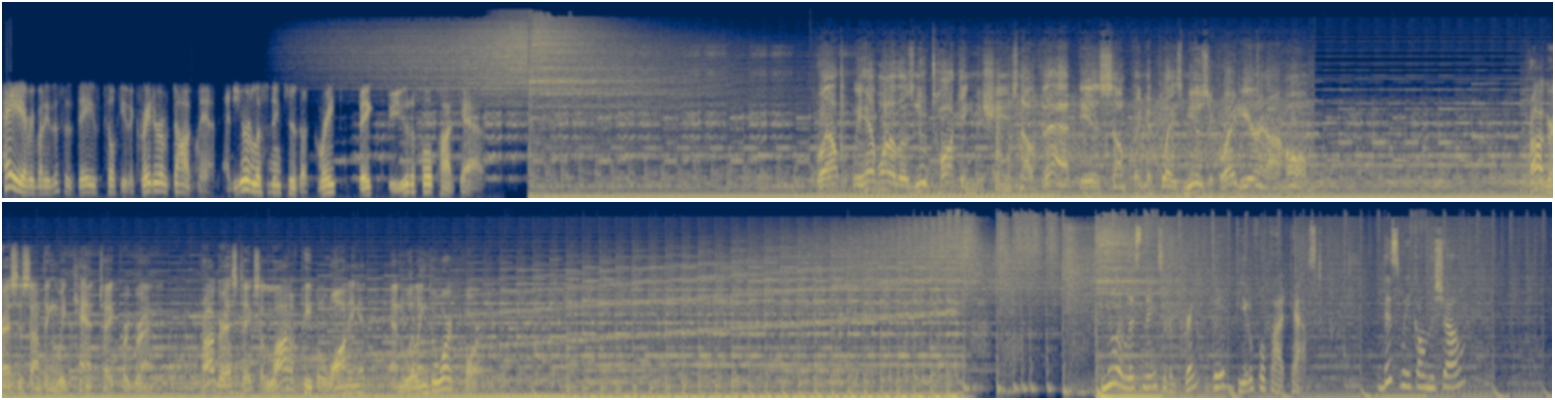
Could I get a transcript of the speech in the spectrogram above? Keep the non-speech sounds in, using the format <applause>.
Hey, everybody, this is Dav Pilkey, the creator of Dogman, and you're listening to the Great Big Beautiful Podcast. Well, we have one of those new talking machines. Now that is something. It plays music right here in our home. Progress is something we can't take for granted. Progress takes a lot of people wanting it and willing to work for it. You are listening to the Great Big Beautiful Podcast. This week on the show,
